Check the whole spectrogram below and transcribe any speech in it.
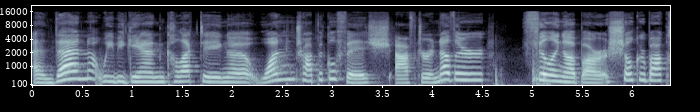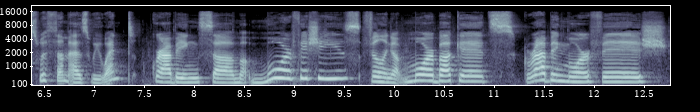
and then we began collecting uh, one tropical fish after another, filling up our shulker box with them as we went, grabbing some more fishies, filling up more buckets, grabbing more fish,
